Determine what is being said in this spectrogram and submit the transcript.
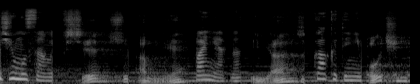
Почему самый... Все, а мне? Понятно. Я Как это не... очень...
